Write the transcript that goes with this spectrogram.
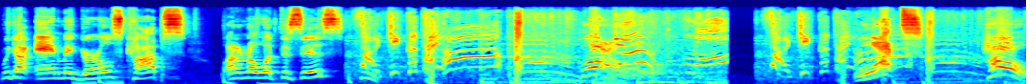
we got anime girls, cops. I don't know what this is. What? How?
